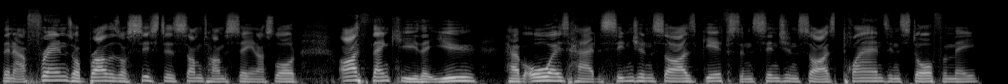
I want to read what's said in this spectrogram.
than our friends or brothers or sisters sometimes see in us, Lord. I thank you that you have always had Sinjin sized gifts and Sinjin sized plans in store for me.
